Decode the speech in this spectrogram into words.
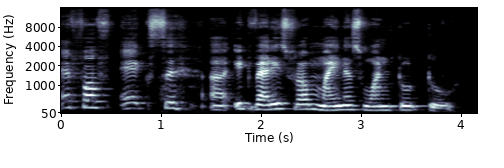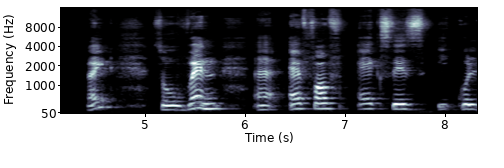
f of x uh, it varies from minus 1 to 2 right so when uh, f of x is equal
